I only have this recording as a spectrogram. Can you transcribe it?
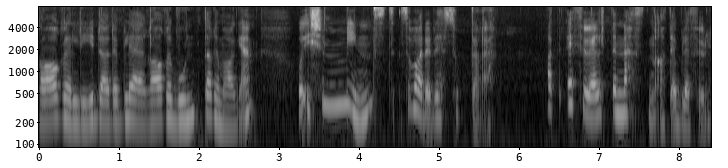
rare lyder, det ble rare vondter i magen. Og ikke minst så var det det sukkeret. At jeg følte nesten at jeg ble full.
